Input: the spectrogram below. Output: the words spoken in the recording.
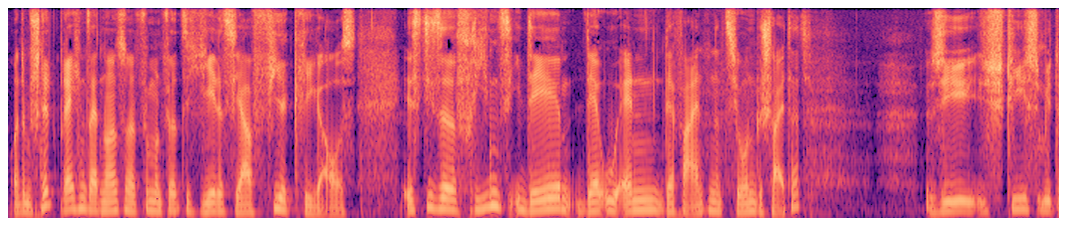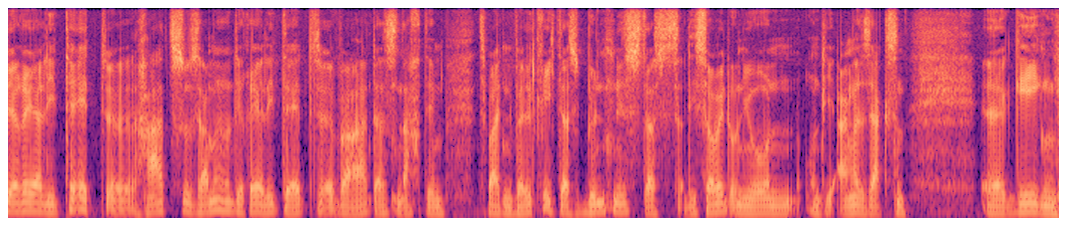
Und im Schnitt brechen seit 1945 jedes Jahr vier Kriege aus. Ist diese Friedensidee der UN, der Vereinten Nationen, gescheitert? Sie stieß mit der Realität äh, hart zusammen und die Realität äh, war, dass nach dem Zweiten Weltkrieg das Bündnis, das die Sowjetunion und die Angelsachsen äh, gegen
